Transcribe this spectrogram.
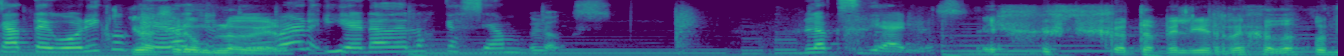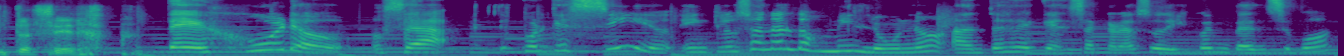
categórico que era un youtuber blogger. y era de los que hacían blogs. Blogs diarios. J. Pelirrojo 2.0. Te juro, o sea, porque sí, incluso en el 2001, antes de que sacara su disco Invincible,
